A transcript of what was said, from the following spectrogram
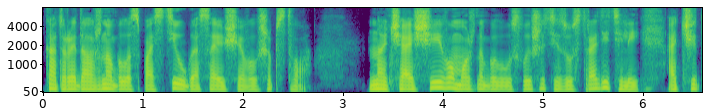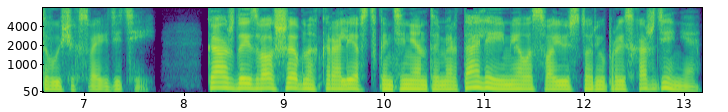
которое должно было спасти угасающее волшебство. Но чаще его можно было услышать из уст родителей, отчитывающих своих детей. Каждое из волшебных королевств континента Мерталия имело свою историю происхождения,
